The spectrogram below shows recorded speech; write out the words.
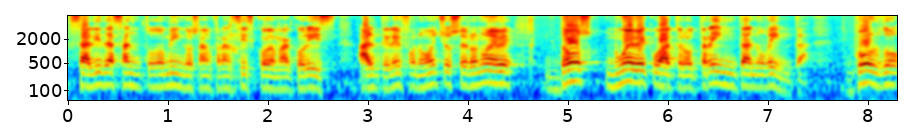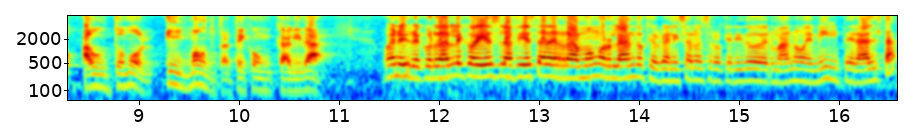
salida Santo Domingo, San Francisco de Macorís, al teléfono 809-294-3090. Gordo Automol y montate con calidad. Bueno, y recordarle que hoy es la fiesta de Ramón Orlando que organiza nuestro querido hermano Emil Peralta.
